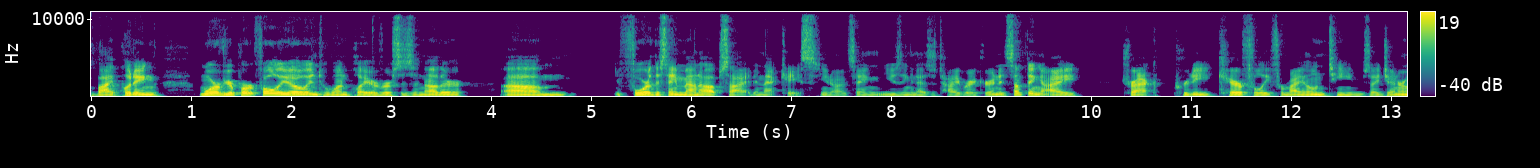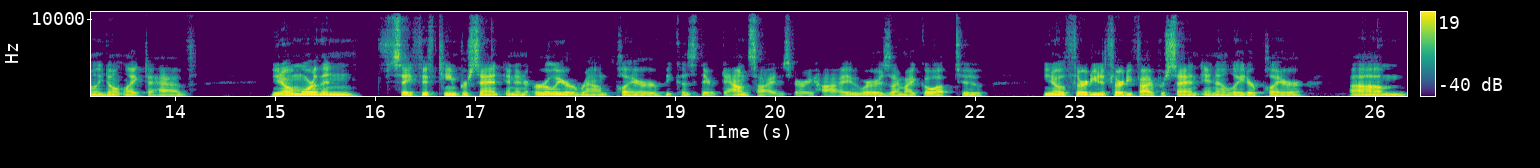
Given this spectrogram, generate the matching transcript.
by putting more of your portfolio into one player versus another um, for the same amount of upside in that case. You know, I'm saying using it as a tiebreaker. And it's something I track pretty carefully for my own teams. I generally don't like to have, you know, more than say 15% in an earlier round player because their downside is very high. Whereas I might go up to, you know, 30 to 35% in a later player um,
